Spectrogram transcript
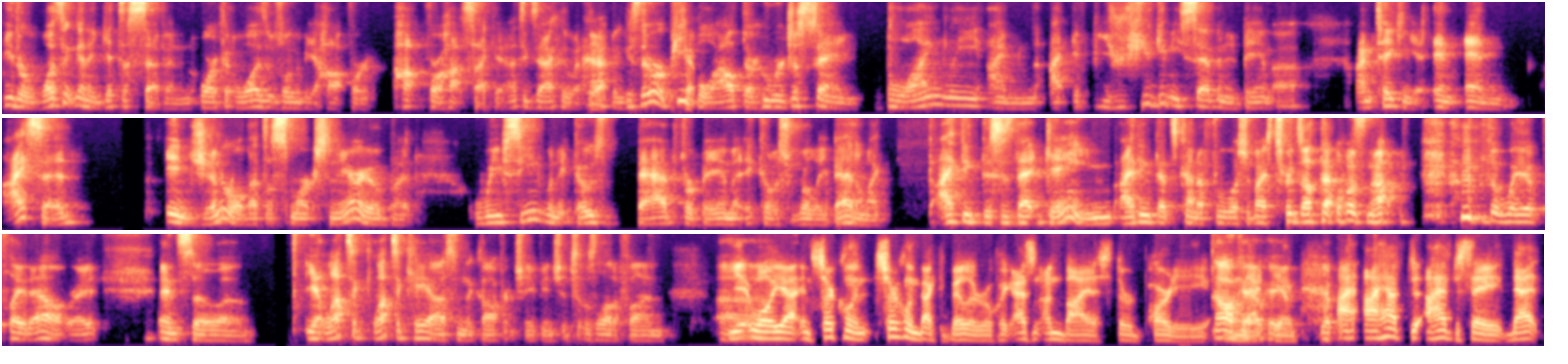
either wasn't going to get to seven, or if it was, it was going to be a hot for hot for a hot second. That's exactly what happened because there were people out there who were just saying blindly, "I'm I, if, you, if you give me seven in Bama, I'm taking it." And and I said, in general, that's a smart scenario, but we've seen when it goes bad for Bama, it goes really bad. I'm like, I think this is that game. I think that's kind of foolish advice. Turns out that was not the way it played out, right? And so, um, yeah, lots of lots of chaos in the conference championships. It was a lot of fun. Uh, yeah, well, yeah, and circling circling back to Baylor real quick, as an unbiased third party, okay, okay, game, yep. I, I have to I have to say that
